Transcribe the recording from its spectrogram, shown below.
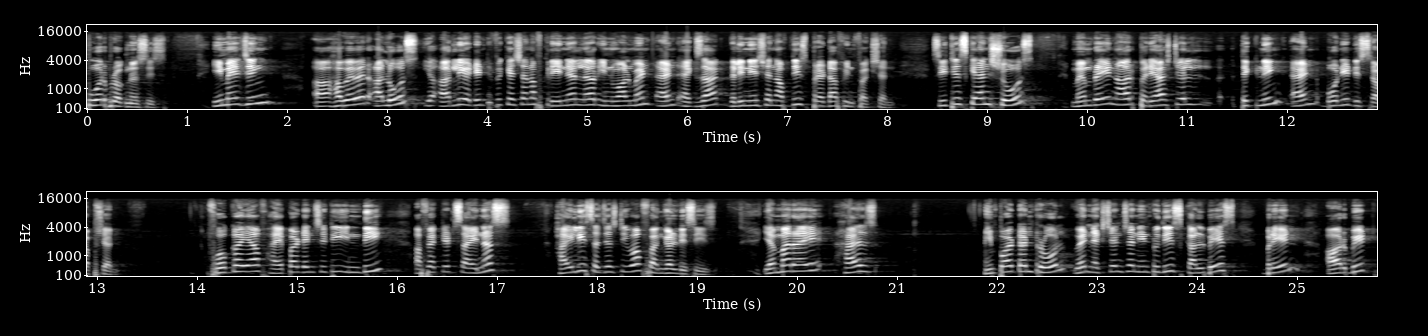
poor prognosis. Imaging, uh, however, allows early identification of cranial nerve involvement and exact delineation of the spread of infection. CT scan shows membrane or periosteal thickening and bony disruption. Foci of hyperdensity in the affected sinus, highly suggestive of fungal disease. MRI has important role when extension into the skull base, brain, orbit,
